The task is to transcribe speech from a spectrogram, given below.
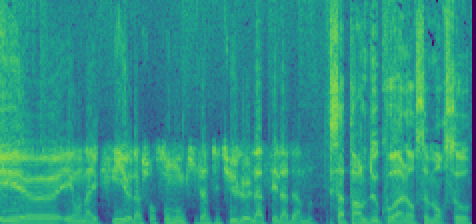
et et on a écrit la chanson donc qui s'intitule Là c'est la dame. Ça parle de quoi alors ce morceau?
